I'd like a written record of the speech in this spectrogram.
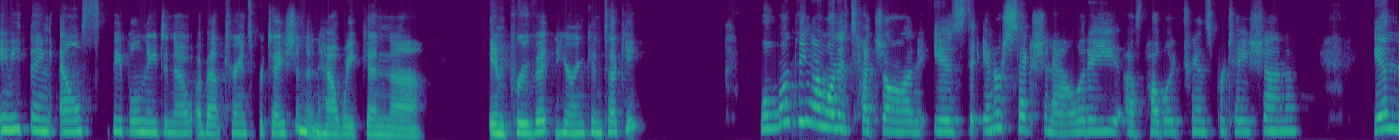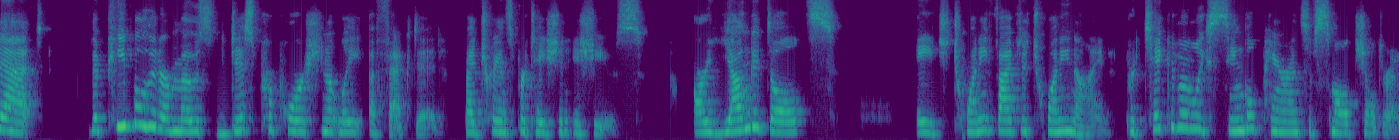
anything else people need to know about transportation and how we can uh, improve it here in Kentucky? Well, one thing I want to touch on is the intersectionality of public transportation, in that the people that are most disproportionately affected by transportation issues are young adults aged 25 to 29, particularly single parents of small children,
